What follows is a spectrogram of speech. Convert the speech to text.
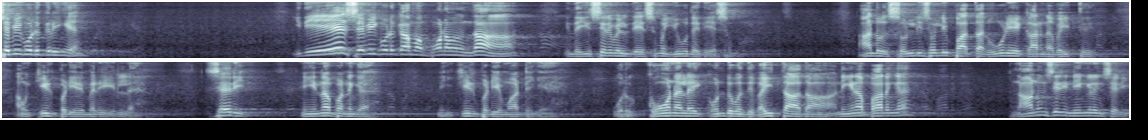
செவி கொடுக்குறீங்க? இதே செவி கொடுக்காம போனவன் தான் இந்த இஸ்ரேல் தேசமும் யூத தேசமும். ஆண்டவர் சொல்லி சொல்லி பார்த்தார் ஊழியக்காரனை வைத்து அவன் கீழ்ப்படுகிற மாதிரி இல்லை. சரி நீங்கள் என்ன பண்ணுங்க? நீங்கள் கீழ்ப்படிய மாட்டீங்க. ஒரு கோணலை கொண்டு வந்து வைத்தாதான். நீங்கள் என்ன பாருங்க? நானும் சரி நீங்களும் சரி.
